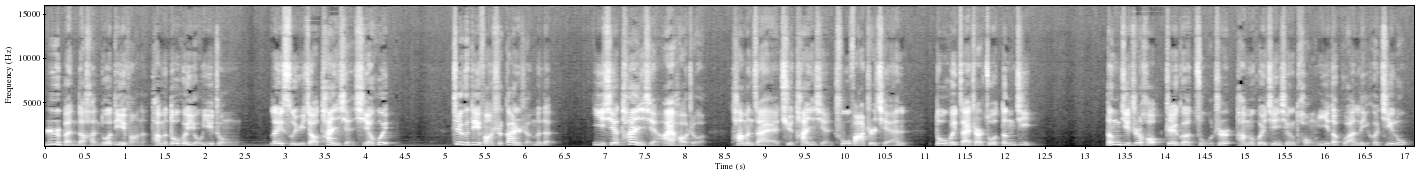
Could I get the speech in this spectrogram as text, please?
日本的很多地方呢，他们都会有一种类似于叫探险协会。这个地方是干什么的？一些探险爱好者，他们在去探险出发之前，都会在这儿做登记。登记之后，这个组织他们会进行统一的管理和记录。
